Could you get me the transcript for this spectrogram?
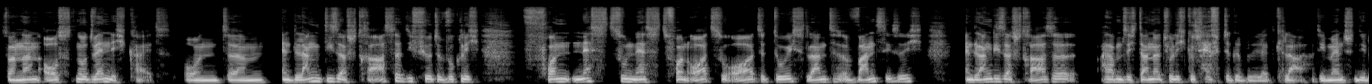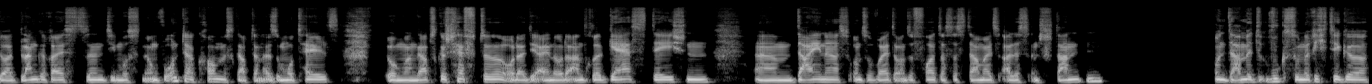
sondern aus Notwendigkeit. Und ähm, entlang dieser Straße, die führte wirklich von Nest zu Nest, von Ort zu Ort durchs Land, äh, wand sie sich. Entlang dieser Straße haben sich dann natürlich Geschäfte gebildet, klar. Die Menschen, die dort langgereist sind, die mussten irgendwo unterkommen. Es gab dann also Motels. Irgendwann gab es Geschäfte oder die eine oder andere Gasstation, ähm, Diners und so weiter und so fort. Das ist damals alles entstanden. Und damit wuchs so eine richtige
